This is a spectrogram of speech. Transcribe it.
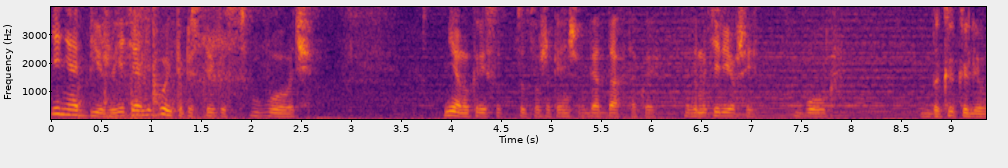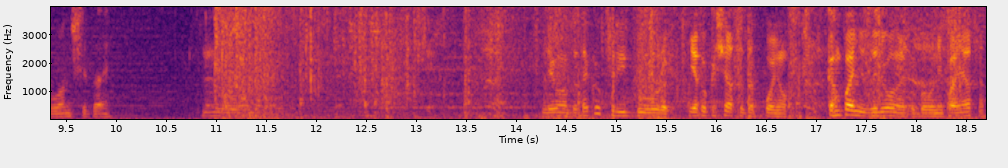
Я не обижу, я тебя легонько пристрелю, сволочь. Не, ну Крис тут, уже, конечно, в годах такой заматеревший волк. Да как и Леон, считай. Ну, Леон. Леон, ты такой придурок. Я только сейчас это понял. В компании за Леона это было непонятно.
